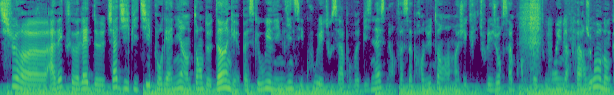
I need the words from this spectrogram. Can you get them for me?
sur avec l'aide de ChatGPT pour gagner un temps de dingue. Parce que oui, LinkedIn c'est cool et tout ça pour business, mais enfin, ça prend du temps. Hein. Moi, j'écris tous les jours, ça me prend peut-être au moins une heure par jour. Donc,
